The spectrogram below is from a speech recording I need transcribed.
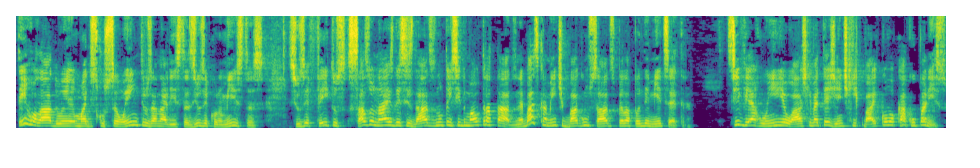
tem rolado uma discussão entre os analistas e os economistas se os efeitos sazonais desses dados não têm sido maltratados, né? basicamente bagunçados pela pandemia, etc. Se vier ruim, eu acho que vai ter gente que vai colocar a culpa nisso.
